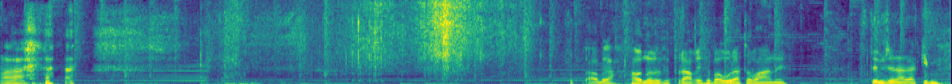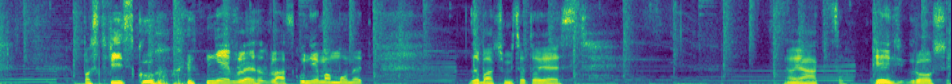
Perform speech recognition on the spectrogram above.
A. Dobra, honor wyprawy chyba uratowany. Z tym, że na takim pastwisku, nie w, w lasku, nie ma monet. Zobaczmy co to jest. No jak co? 5 groszy.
